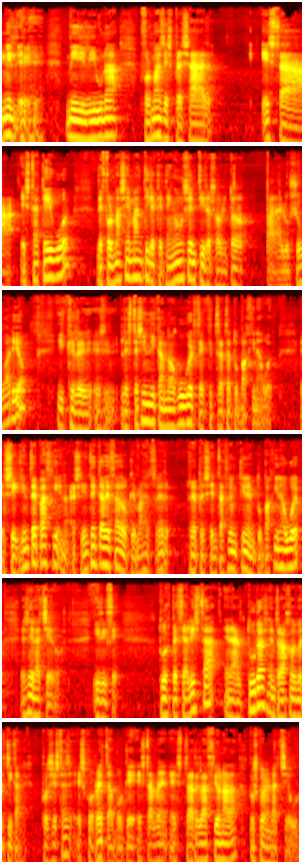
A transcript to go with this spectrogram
mil, eh, mil, y una formas de expresar esta, esta keyword de forma semántica que tenga un sentido, sobre todo para el usuario, y que le, le estés indicando a Google de qué trata tu página web. El siguiente, página, el siguiente encabezado que más representación tiene en tu página web es el H2 y dice tu especialista en alturas en trabajos verticales. Pues esta es, correcta porque está, está relacionada pues, con el H1.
